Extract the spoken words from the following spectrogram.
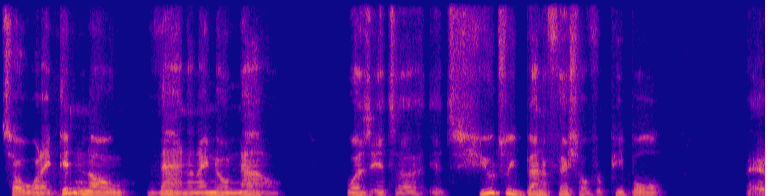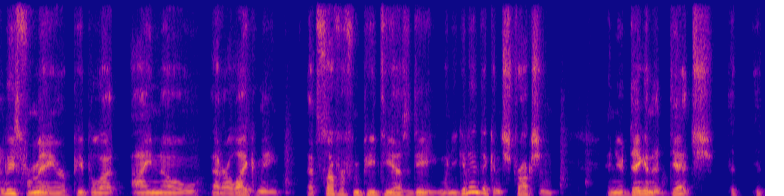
So what I didn't know then, and I know now, was it's a it's hugely beneficial for people, at least for me, or people that I know that are like me that suffer from PTSD. When you get into construction and you're digging a ditch, it, it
